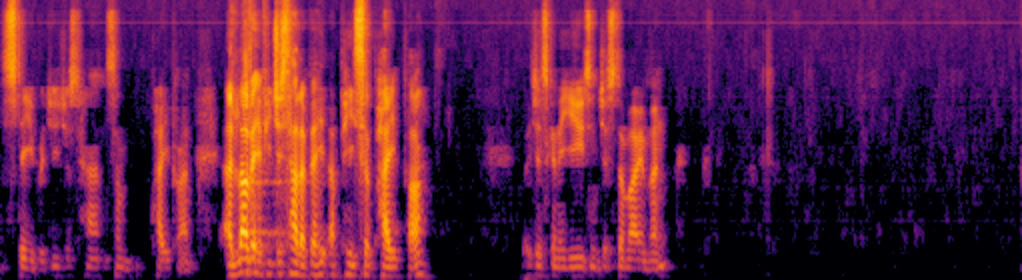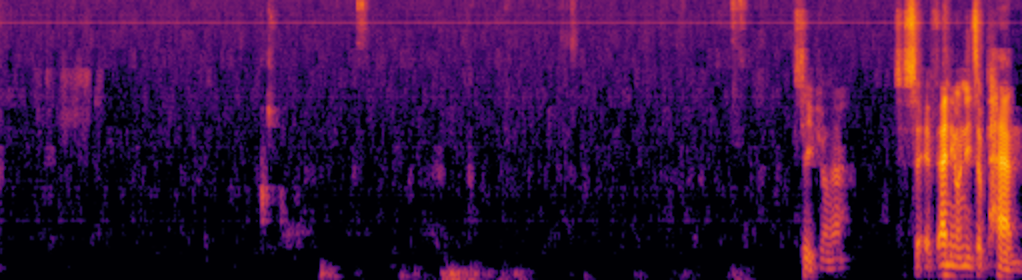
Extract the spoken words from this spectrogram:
Steve, would you just hand some paper? And I'd love it if you just had a, a piece of paper. We're just going to use in just a moment. Steve, you want to? If anyone needs a pen,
